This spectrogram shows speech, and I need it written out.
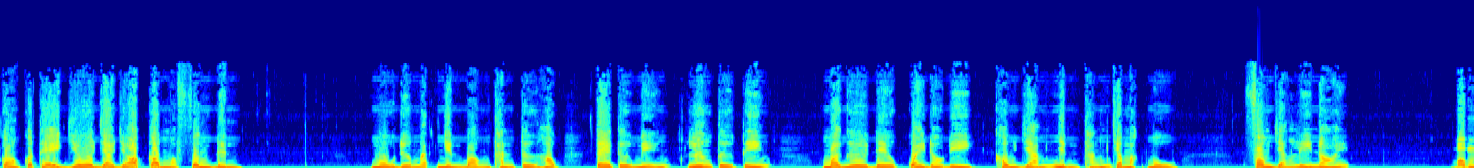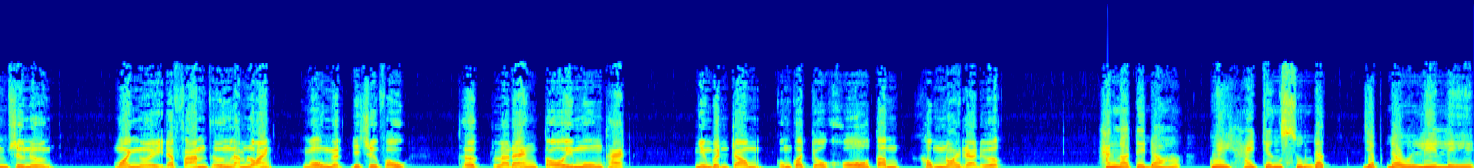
còn có thể dựa vào gió công mà phân định. Mụ đưa mắt nhìn bọn thành tự học, tề tự miễn, lương tự tiến. Mọi người đều quay đầu đi, không dám nhìn thẳng vào mặt mụ. Phong dạng lý nói, bẩm sư nương mọi người đã phạm thượng làm loạn ngỗ nghịch với sư phụ. Thật là đáng tội muôn thác. Nhưng bên trong cũng có chỗ khổ tâm không nói ra được. Hắn nói tới đó quỳ hai chân xuống đất dập đầu lia lịa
